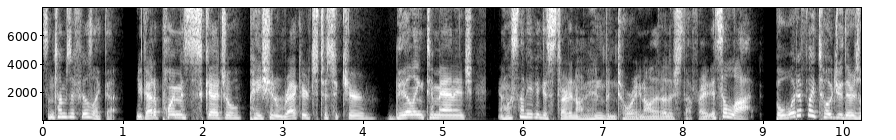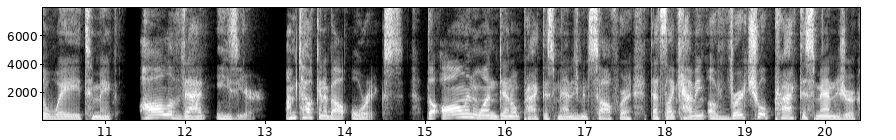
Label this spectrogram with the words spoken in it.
Sometimes it feels like that. You got appointments to schedule, patient records to secure, billing to manage, and let's not even get started on inventory and all that other stuff, right? It's a lot. But what if I told you there's a way to make all of that easier? I'm talking about Oryx, the all in one dental practice management software that's like having a virtual practice manager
